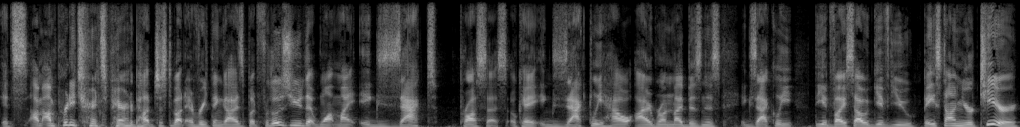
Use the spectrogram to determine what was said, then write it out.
it's I'm, I'm pretty transparent about just about everything, guys. But for those of you that want my exact process, okay, exactly how I run my business, exactly the advice I would give you based on your tier,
